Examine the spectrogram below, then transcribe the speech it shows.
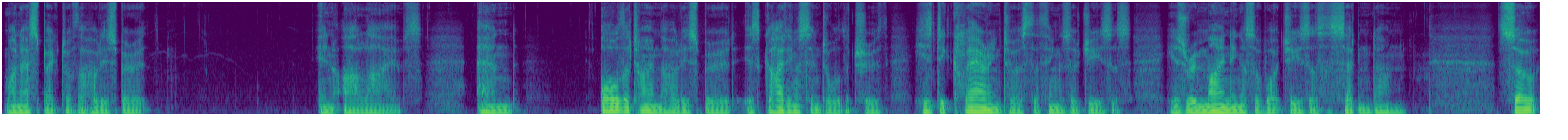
one aspect of the Holy Spirit in our lives. And all the time, the Holy Spirit is guiding us into all the truth. He's declaring to us the things of Jesus. He's reminding us of what Jesus has said and done. So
